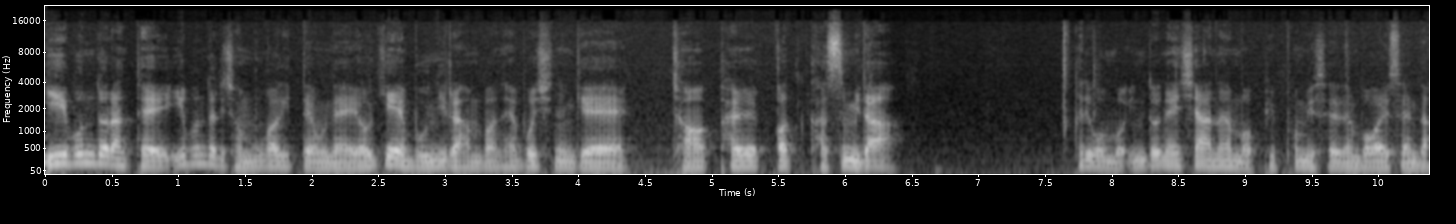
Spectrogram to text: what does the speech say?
이분들한테, 이분들이 전문가이기 때문에 여기에 문의를 한번 해보시는 게 정확할 것 같습니다. 그리고 뭐 인도네시아는 뭐 비폼이 있어야 되는 뭐가 있어야 된다.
